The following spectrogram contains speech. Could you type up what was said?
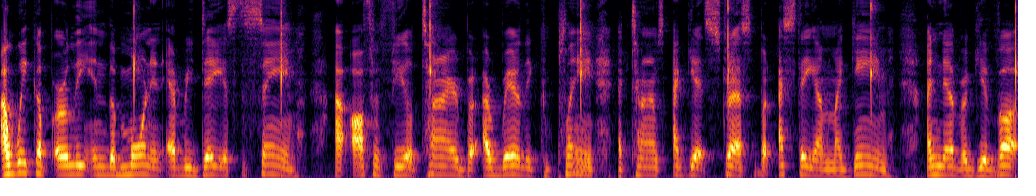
I wake up early in the morning every day. It's the same. I often feel tired, but I rarely complain. At times I get stressed, but I stay on my game. I never give up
